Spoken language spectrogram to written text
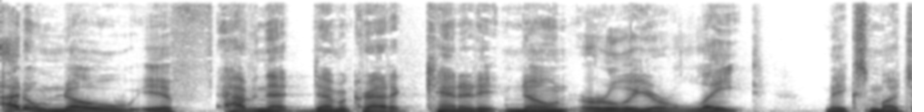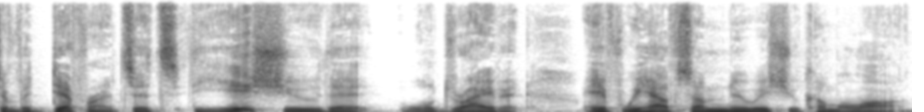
I don't know if having that Democratic candidate known early or late makes much of a difference. It's the issue that will drive it if we have some new issue come along.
